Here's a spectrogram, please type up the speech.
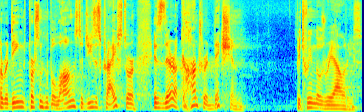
a redeemed person who belongs to Jesus Christ? Or is there a contradiction between those realities?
